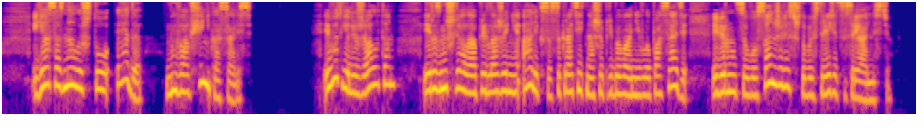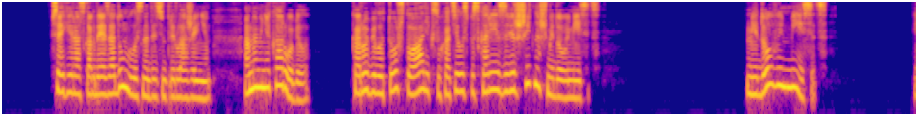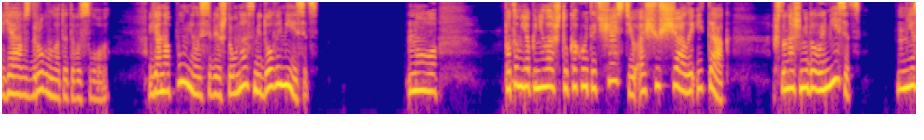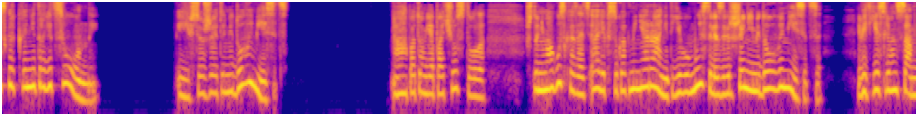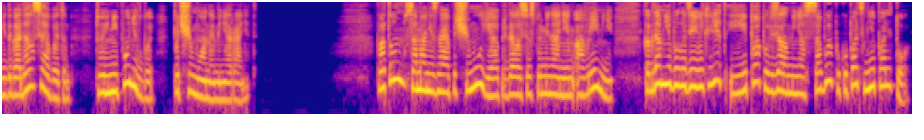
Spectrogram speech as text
я осознала, что Эда мы вообще не касались. И вот я лежала там и размышляла о предложении Алекса сократить наше пребывание в Лопасаде и вернуться в Лос-Анджелес, чтобы встретиться с реальностью. Всякий раз, когда я задумывалась над этим предложением, оно меня коробило. Коробило то, что Алексу хотелось поскорее завершить наш медовый месяц. Медовый месяц. Я вздрогнула от этого слова. Я напомнила себе, что у нас медовый месяц. Но потом я поняла, что какой-то частью ощущала и так, что наш медовый месяц несколько нетрадиционный. И все же это медовый месяц. А потом я почувствовала, что не могу сказать Алексу, как меня ранит его мысль о завершении медового месяца, ведь если он сам не догадался об этом, то и не понял бы, почему она меня ранит. Потом, сама не зная почему, я предалась воспоминаниям о времени, когда мне было девять лет, и папа взял меня с собой покупать мне пальто.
